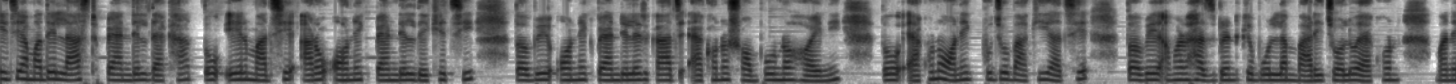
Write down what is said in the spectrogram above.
এই যে আমাদের লাস্ট প্যান্ডেল দেখা, তো এর মাঝে আরও অনেক প্যান্ডেল দেখেছি, তবে অনেক প্যান্ডেলের কাজ এখনও সম্পূর্ণ হয়নি। তো এখনও অনেক পুজো বাকি আছে, তবে আমার হাজব্যান্ডকে বললাম, বাড়ি চলো এখন মানে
